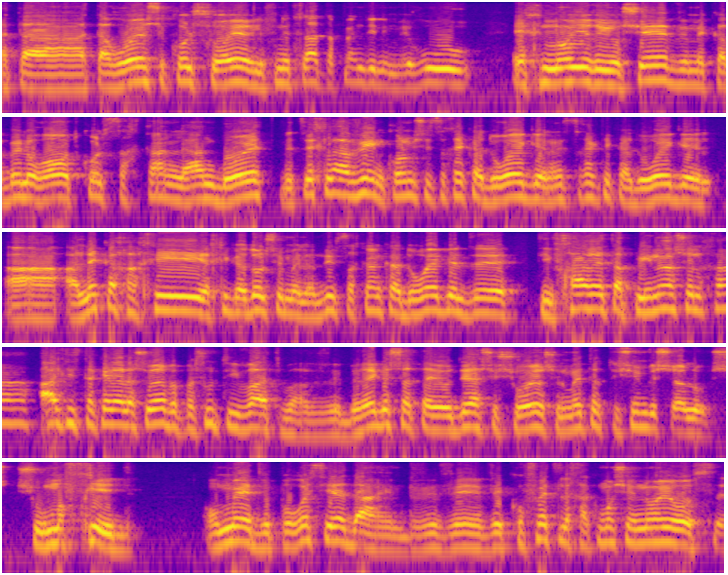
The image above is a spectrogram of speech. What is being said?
אתה, אתה רואה שכל שוער לפני תחילת הפנדלים הראו איך נויר יושב ומקבל הוראות כל שחקן לאן בועט, וצריך להבין, כל מי ששיחק כדורגל, אני שיחקתי כדורגל, הלקח הכי, הכי גדול שמלמדים שחקן כדורגל זה תבחר את הפינה שלך, אל תסתכל על השוער ופשוט תבעט בה, וברגע שאתה יודע ששוער של מטר תשעים ושלוש, שהוא מפחיד, עומד ופורס ידיים וקופץ לך כמו שנויה עושה,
